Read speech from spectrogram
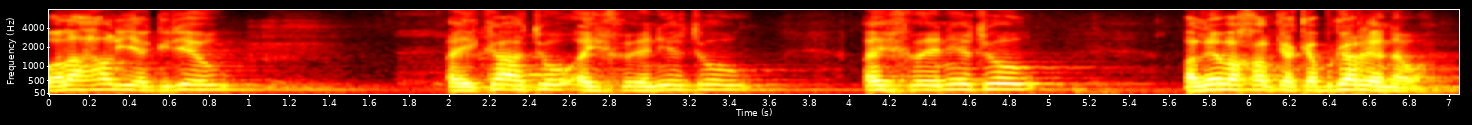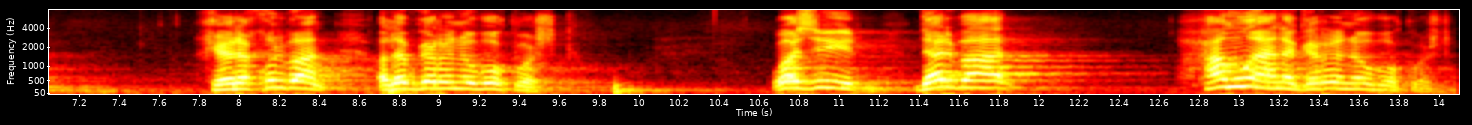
وەڵا هەڵیەگرێ و ئەیکاتەوە ئەی خوێنێتەوە و ئەی خوێنێتەوە و ئەلێ بە خەڵکەکە بگەڕێنەوە خێرە قوربان ئەلە بگەڕێنەوە بۆ کۆشک وەزیر دەربار هەموویان ئەگەڕێنەوە بۆ کۆشک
